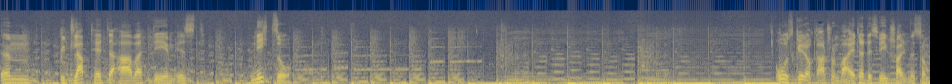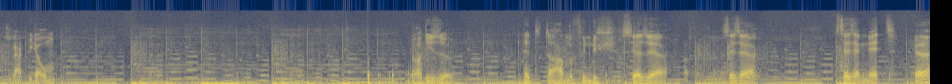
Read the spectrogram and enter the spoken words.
ähm, geklappt hätte, aber dem ist nicht so. Oh, es geht auch gerade schon weiter, deswegen schalten wir es doch glatt wieder um. Ja, diese nette Dame finde ich sehr, sehr, sehr, sehr, sehr, sehr nett. Ja.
